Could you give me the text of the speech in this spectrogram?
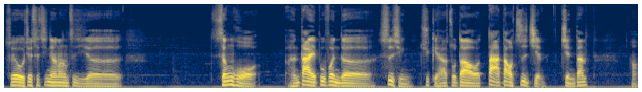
所以我就是尽量让自己的生活很大一部分的事情去给它做到大道至简，简单。好，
